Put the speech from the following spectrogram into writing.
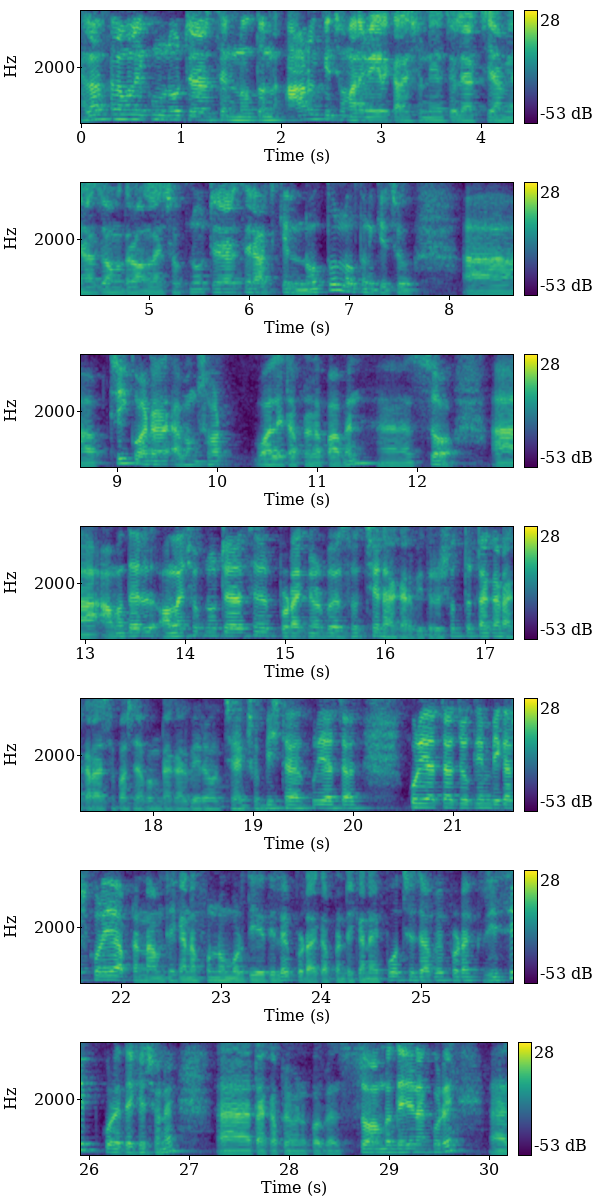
Hello, আসসালামু আলাইকুম। No ট্রেডার্সের নতুন আরও কিছু মানে মেঘের কালেকশন নিয়ে চলে আসছি আমি রাজু, আমাদের অনলাইন শপ নো ট্রেডার্সের আজকে নতুন নতুন কিছু থ্রি কোয়ার্টার এবং শর্ট ওয়ালেট আপনারা পাবেন। সো আমাদের অনলাইন শপ নো ট্রেডার্সের প্রোডাক্ট নেওয়ার প্রাইস হচ্ছে ঢাকার ভিতরে সত্তর টাকা, ঢাকার আশেপাশে এবং ঢাকার বেরে হচ্ছে একশো বিশ টাকা কুরিয়ার চার্জ কুরিয়ার চার্জ অগ্রিম বিকাশ করে আপনার নাম, ঠিকানা ফোন নম্বর দিয়ে দিলে প্রোডাক্ট আপনার ঠিকানায় পৌঁছে যাবে। প্রোডাক্ট রিসিভ করে দেখে শুনে টাকা পেমেন্ট করবেন। সো আমরা দেরি না করে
